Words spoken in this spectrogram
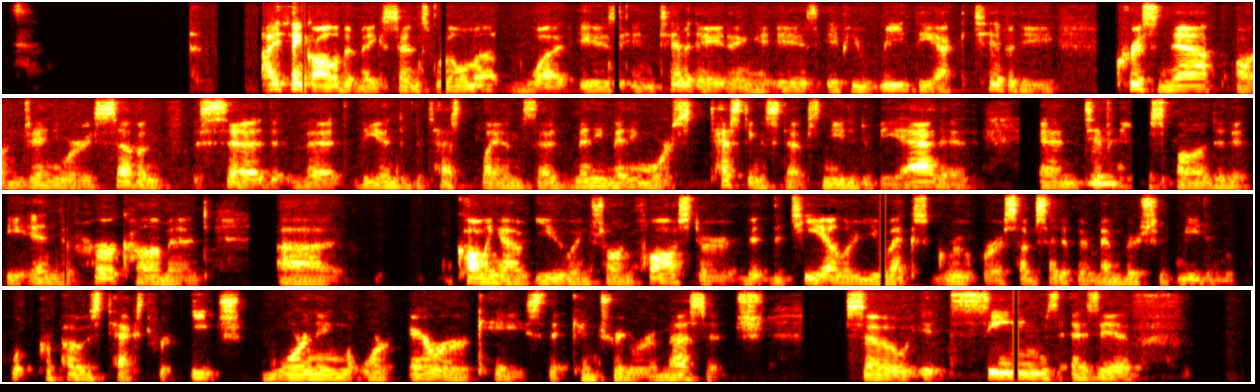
I think all of it makes sense, Wilma. What is intimidating is if you read the activity, Chris Knapp on January 7th said that the end of the test plan said many, many more testing steps needed to be added. And mm-hmm. Tiffany responded at the end of her comment uh, calling out you and Sean Foster that the TL or UX group or a subset of their members should meet and propose text for each warning or error case that can trigger a message. So it seems as if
